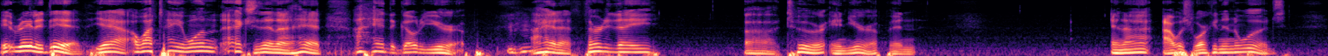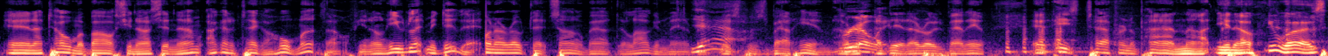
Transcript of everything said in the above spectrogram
it really did. Yeah. Oh, I'll tell you one accident I had. I had to go to Europe. I had a 30 day uh, tour in Europe, and and I I was working in the woods. And I told my boss, you know, I said, "Now I'm, I got to take a whole month off, you know." And he would let me do that. When I wrote that song about the logging man, about, Yeah. was, was about him. I wrote- Really? I did. I wrote it about him, and he's tougher than a pine knot, you know. He was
